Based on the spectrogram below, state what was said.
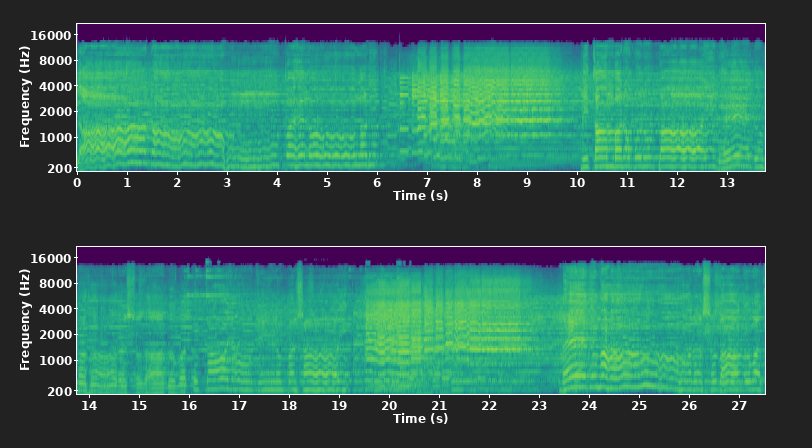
લાગા હું પહેલો લડી પીતાંબર ગુરુ પાઈ ભેદ મહારસ ભાગવત પાયો જીણ પસાઈ ભેદ મહારસ ભાગવત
